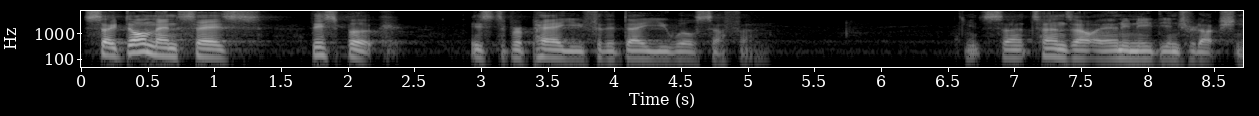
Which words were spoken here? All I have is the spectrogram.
So Don then says, This book is to prepare you for the day you will suffer. It uh, turns out I only need the introduction.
